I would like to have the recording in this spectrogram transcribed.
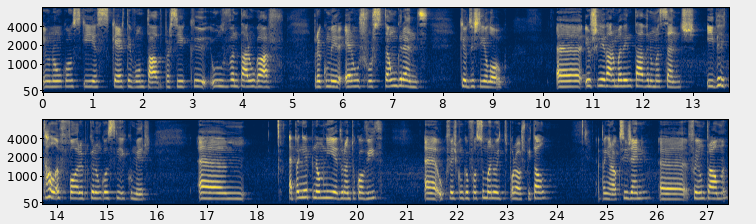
eu não conseguia sequer ter vontade. Parecia que o levantar o garfo para comer era um esforço tão grande que eu desistia logo. Uh, eu cheguei a dar uma dentada numa Santos e deitá-la fora porque eu não conseguia comer. Um, apanhei pneumonia durante o Covid uh, o que fez com que eu fosse uma noite para o hospital apanhar oxigênio. Uh, foi um trauma,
